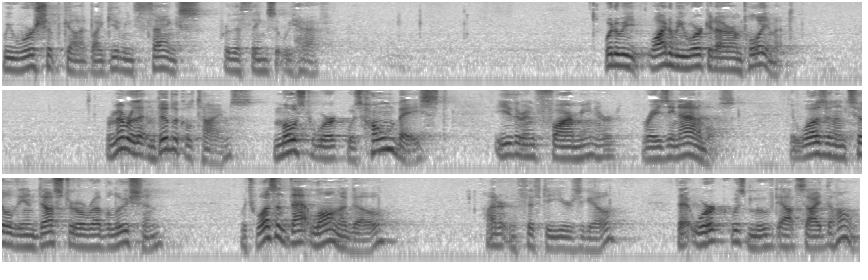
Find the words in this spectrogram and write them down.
We worship God by giving thanks for the things that we have. What do we, why do we work at our employment? Remember that in biblical times, most work was home based, either in farming or raising animals. It wasn't until the Industrial Revolution, which wasn't that long ago, 150 years ago, that work was moved outside the home.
